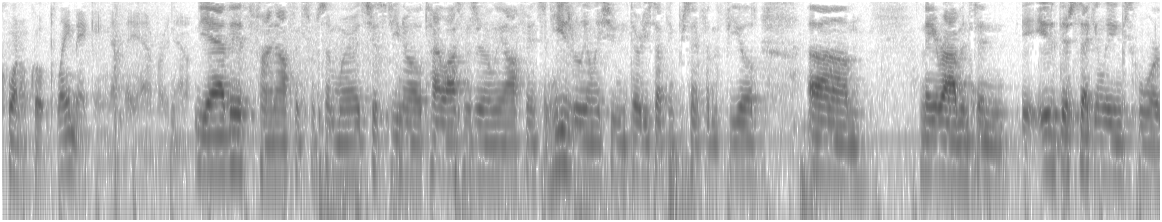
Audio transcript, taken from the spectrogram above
quote unquote playmaking that they have right now. Yeah, they have to find offense from somewhere. It's just you know Ty Lawson's their only offense, and he's really only shooting thirty something percent from the field. Um, Nate Robinson is their second leading scorer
